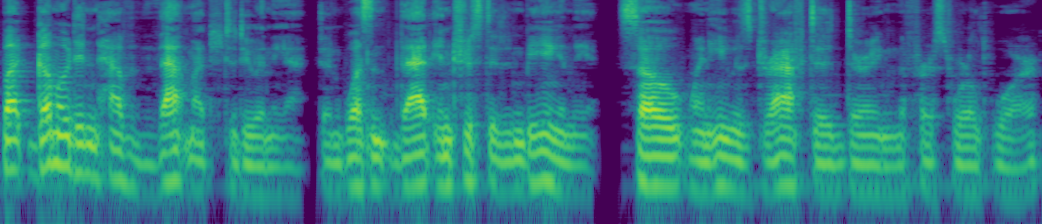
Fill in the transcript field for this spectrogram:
But Gummo didn't have that much to do in the act and wasn't that interested in being in the act. So when he was drafted during the First World War,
